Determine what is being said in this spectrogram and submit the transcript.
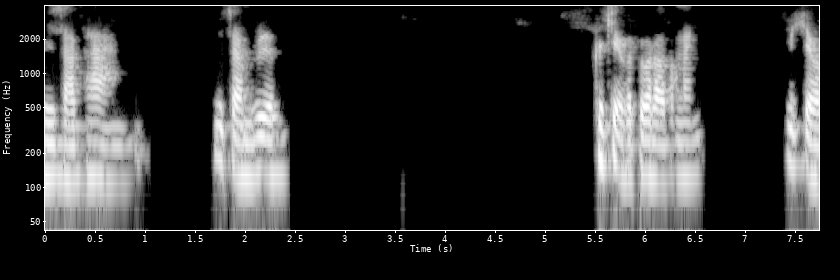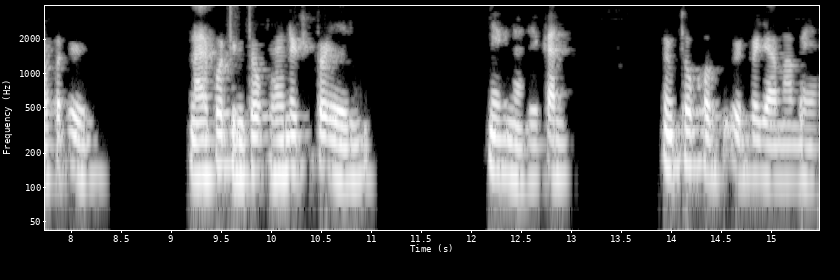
มีสามทาง มีสามเรื่อง ก็เกี่ยวกับตัวเราตรงนั้น ไม่เกี่ยวกับคนอื่นนายพูดถึงทุกข์ให้นึกถึงตัวเองในขณะเดียวกันเรื่องทุกข์คนอื่นก็อย่ามาแบก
